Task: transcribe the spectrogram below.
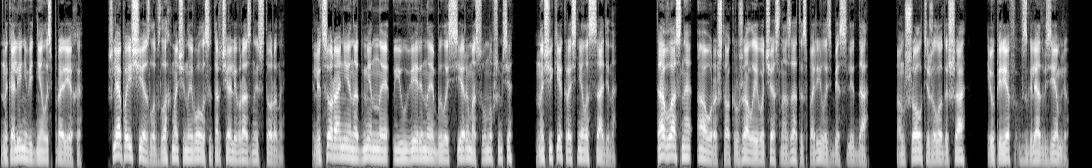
на колене виднелась прореха. Шляпа исчезла, взлохмаченные волосы торчали в разные стороны. Лицо ранее надменное и уверенное было серым, осунувшимся, на щеке краснела ссадина. Та властная аура, что окружала его час назад, испарилась без следа. Он шел, тяжело дыша и уперев взгляд в землю.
